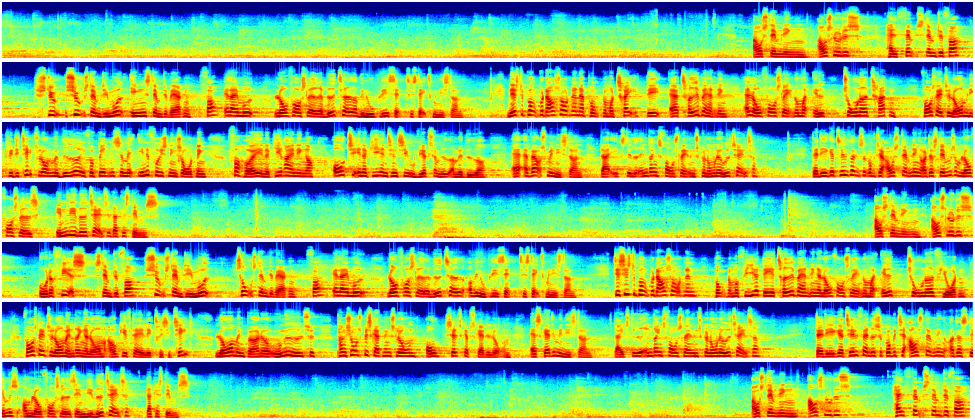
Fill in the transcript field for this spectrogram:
Afstemningen afsluttes. 90 stemte for, 7 stemte imod, ingen stemte hverken for eller imod. Lovforslaget er vedtaget og vil nu blive sendt til statsministeren. Næste punkt på dagsordenen er punkt nummer 3. Det er tredje behandling af lovforslag nummer L 213. Forslag til lov om likviditetslån med videre i forbindelse med indefrysningsordning for høje energiregninger og til energiintensive virksomheder med videre. Af erhvervsministeren. Der er ikke da det ikke er tilfældet, så går vi til afstemning, og der stemmes om lovforslagets endelige vedtagelse. Der kan stemmes. Afstemningen afsluttes. 88 stemte for, 7 stemte imod, 2 stemte hverken for eller imod. Lovforslaget er vedtaget og vil nu blive sendt til statsministeren. Det sidste punkt på dagsordenen, punkt nummer 4, det er tredje behandling af lovforslag nummer L 214. Forslag til lov om ændring af lov om afgift af elektricitet, lov om en børne- og ungeydelse, pensionsbeskatningsloven og selskabsskatteloven. Af skatteministeren. Der er ikke stillet ændringsforslag. Ønsker nogen at udtale sig? Da det ikke er tilfældet, så går vi til afstemning, og der stemmes om lovforslagets endelige vedtagelse. Der kan stemmes. Afstemningen afsluttes. 90 stemte for,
